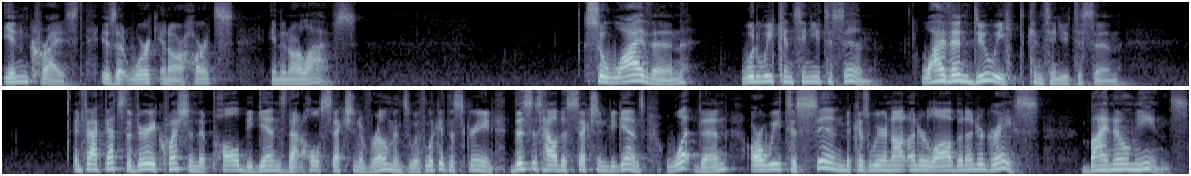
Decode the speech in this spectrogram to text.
in Christ is at work in our hearts and in our lives. So, why then would we continue to sin? Why then do we continue to sin? In fact, that's the very question that Paul begins that whole section of Romans with. Look at the screen. This is how this section begins. What then? Are we to sin because we are not under law but under grace? By no means.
